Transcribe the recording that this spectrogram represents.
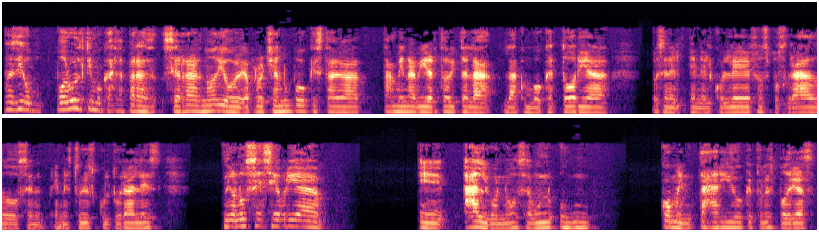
pues digo, por último, Carla, para cerrar, ¿no? Digo, aprovechando un poco que está también abierta ahorita la, la convocatoria, pues en el, en el colegio, en los posgrados, en, estudios culturales, digo, no sé si habría eh, algo, ¿no? O sea, un, un comentario que tú les podrías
